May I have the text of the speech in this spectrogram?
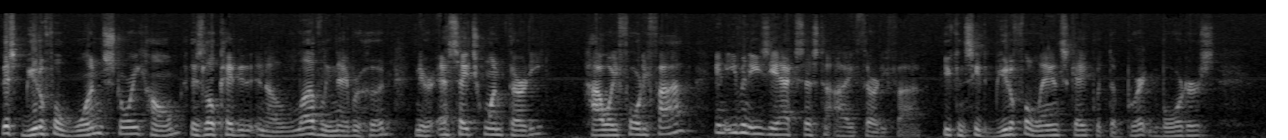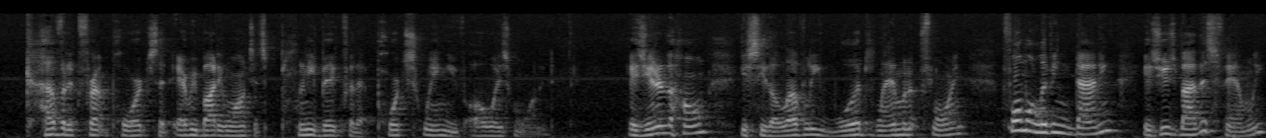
This beautiful one story home is located in a lovely neighborhood near SH 130, Highway 45, and even easy access to I 35. You can see the beautiful landscape with the brick borders, coveted front porch that everybody wants. It's plenty big for that porch swing you've always wanted. As you enter the home, you see the lovely wood laminate flooring. Formal living dining is used by this family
